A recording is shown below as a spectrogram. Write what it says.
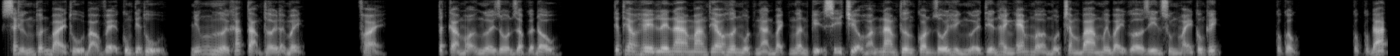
sách chứng thuẫn bài thủ bảo vệ cung tiến thủ, những người khác tạm thời lợi mệnh. Phải. Tất cả mọi người dồn dập gật đầu. Tiếp theo helena mang theo hơn một ngàn bạch ngân kỵ sĩ triệu hoán nam thương con dối hình người tiến hành m một trăm ba mươi bảy g zin súng máy công kích. Cộc cộc. Cộc cộc đát.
